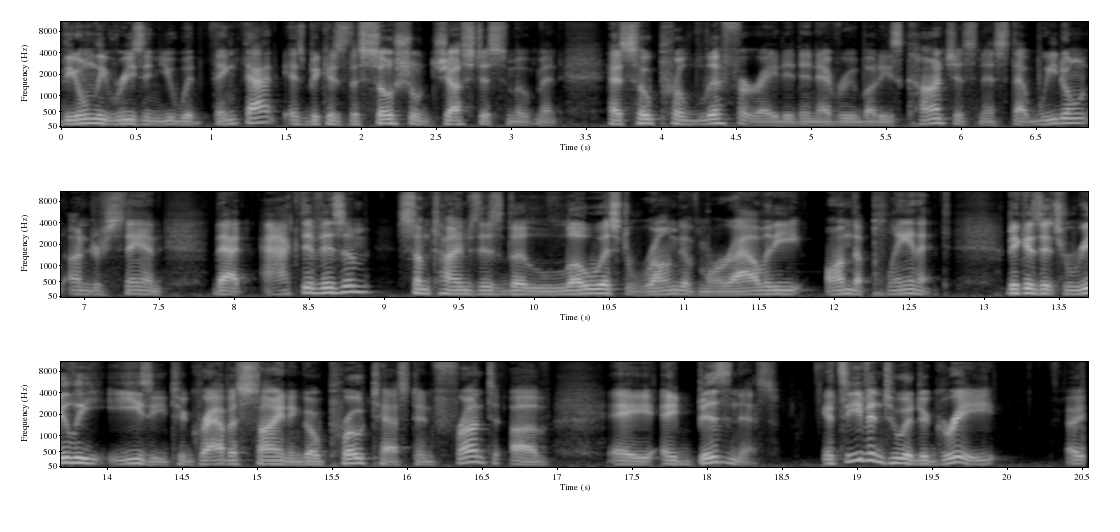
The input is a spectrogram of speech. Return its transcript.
The only reason you would think that is because the social justice movement has so proliferated in everybody's consciousness that we don't understand that activism sometimes is the lowest rung of morality on the planet because it's really easy to grab a sign and go protest in front of a, a business. It's even to a degree uh,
